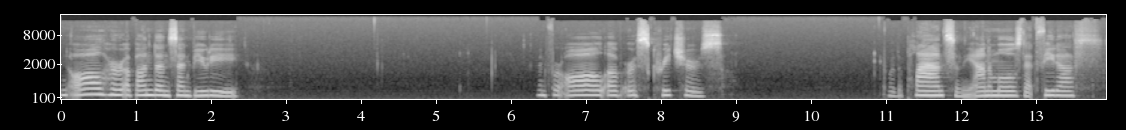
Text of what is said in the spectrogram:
in all her abundance and beauty and for all of Earth's creatures, for the plants and the animals that feed us.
